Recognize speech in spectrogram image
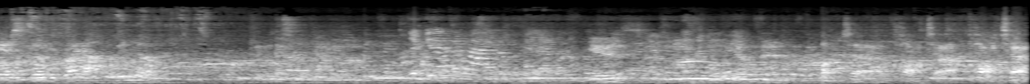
Yes, look right out the window. Yes, Potter, Potter, Potter.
